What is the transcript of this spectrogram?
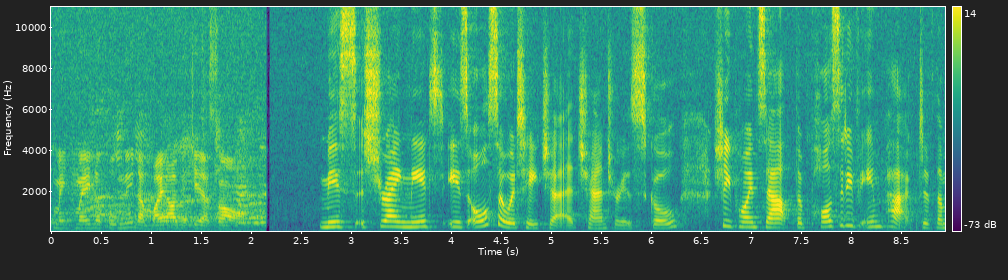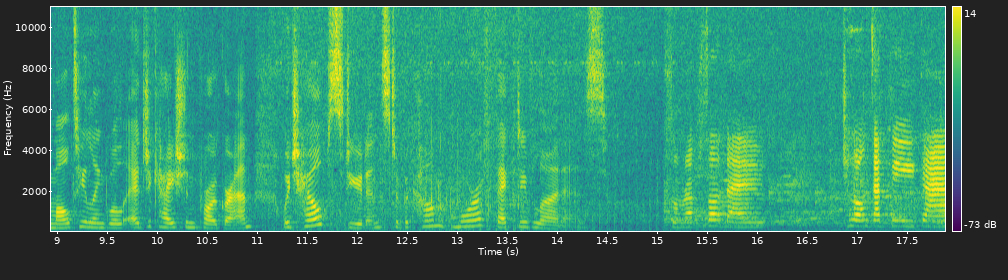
ក្មេងៗនៅភូមិនេះដើម្បីឲ្យវាជាអក្សរ Miss Schrangnitz is also a teacher at Chantria's school. She points out the positive impact of the multilingual education program, which helps students to become more effective learners. សម្រាប់សិស្សដែលឆ្លងកាត់ពីការ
